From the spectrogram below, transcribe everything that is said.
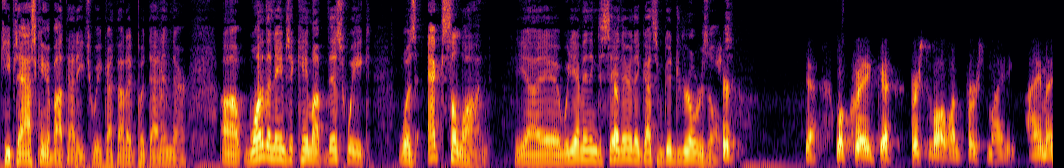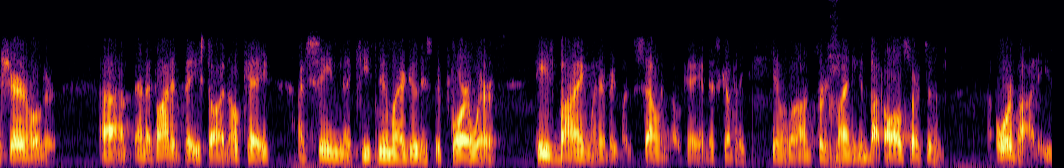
keeps asking about that each week. I thought I'd put that in there. Uh, one of the names that came up this week was Excellon. Yeah, would you have anything to say there? They've got some good drill results. Sure. Yeah. Well, Craig, uh, first of all, on First Mining, I'm a shareholder, uh, and I bought it based on okay. I've seen uh, Keith Neumeyer do this before, where he's buying when everyone's selling. Okay, and this company came along, First Mining, and bought all sorts of ore bodies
